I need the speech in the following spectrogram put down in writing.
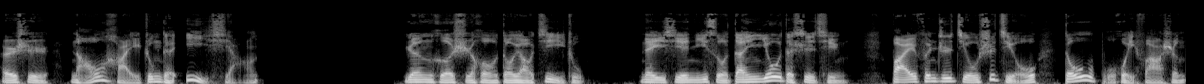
而是脑海中的臆想。任何时候都要记住，那些你所担忧的事情，百分之九十九都不会发生。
